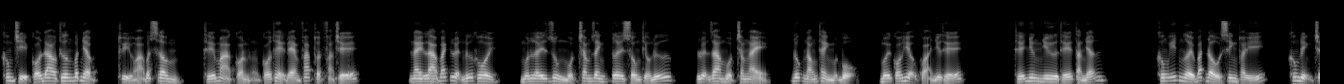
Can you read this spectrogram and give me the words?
không chỉ có đao thương bất nhập, thủy hỏa bất sâm thế mà còn có thể đem pháp thuật phản chế. Này là bách luyện nữ khôi, muốn lấy dùng một trăm danh tươi sống thiếu nữ, luyện ra một trăm ngày, đúc nóng thành một bộ, mới có hiệu quả như thế. Thế nhưng như thế tàn nhẫn. Không ít người bắt đầu sinh phải ý, không định t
